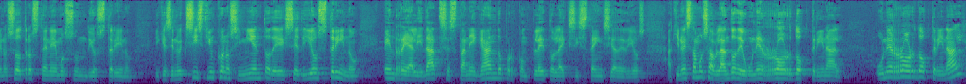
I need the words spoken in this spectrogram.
que nosotros tenemos un Dios trino y que si no existe un conocimiento de ese Dios trino, en realidad se está negando por completo la existencia de Dios. Aquí no estamos hablando de un error doctrinal. Un error doctrinal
